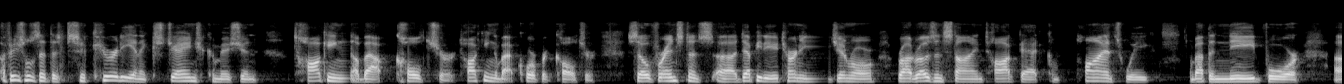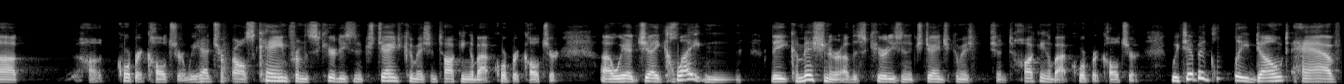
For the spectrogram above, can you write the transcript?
officials at the Security and Exchange Commission talking about culture, talking about corporate culture. So, for instance, uh, Deputy Attorney General Rod Rosenstein talked at Compliance Week about the need for uh, uh, corporate culture. We had Charles Kane from the Securities and Exchange Commission talking about corporate culture. Uh, we had Jay Clayton, the commissioner of the Securities and Exchange Commission, talking about corporate culture. We typically don't have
